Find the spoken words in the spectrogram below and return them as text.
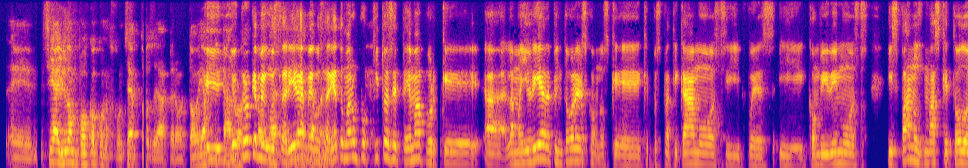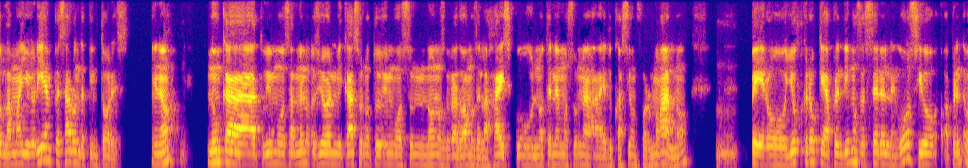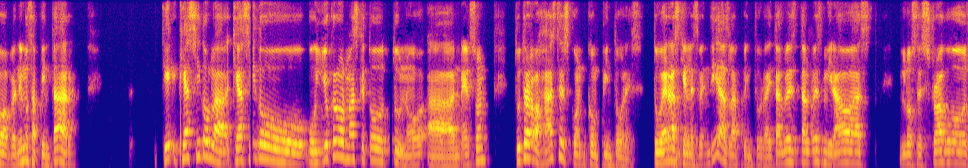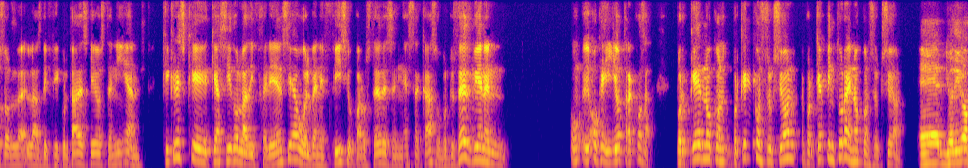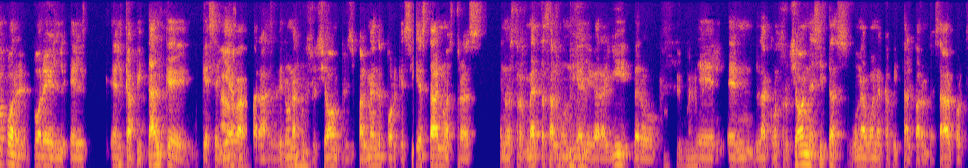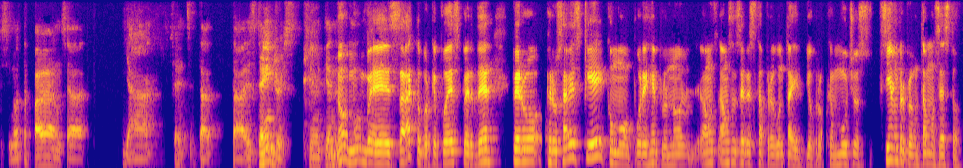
eh, sí ayuda un poco con los conceptos, ¿verdad? Pero todavía yo creo que me gustaría, me gustaría tomar un poquito ese tema porque ah, la mayoría de pintores con los que, que pues platicamos y pues y convivimos, hispanos más que todos, la mayoría empezaron de pintores, you know? Nunca tuvimos, al menos yo en mi caso, no tuvimos, un- no nos graduamos de la high school, no tenemos una educación formal, ¿no? Pero yo creo que aprendimos a hacer el negocio, aprend- o aprendimos a pintar. ¿Qué, qué ha sido la, qué ha sido, o yo creo más que todo tú, ¿no? Ah, Nelson, tú trabajaste con, con pintores, tú eras quien les vendías la pintura y tal vez, tal vez mirabas los struggles o la- las dificultades que ellos tenían. ¿Qué crees que, que ha sido la diferencia o el beneficio para ustedes en este caso? Porque ustedes vienen, ok, y otra cosa, ¿por qué no, por qué construcción, por qué pintura y no construcción? Eh, yo digo por, por el, el, el capital que, que se Ah. lleva para hacer una construcción, principalmente porque sí está en nuestras, en nuestras metas algún día llegar allí, pero Qué bueno. eh, en la construcción necesitas una buena capital para empezar, porque si no te pagan, o sea, ya se- está, está, es dangerous, ¿sí me entiendes? No, exacto, porque puedes perder, pero, pero ¿sabes qué? Como por ejemplo, no, vamos, vamos a hacer esta pregunta y yo creo que muchos siempre preguntamos esto.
